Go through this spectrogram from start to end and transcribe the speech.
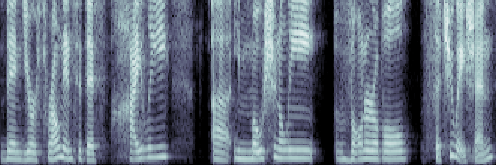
then you're thrown into this highly uh, emotionally vulnerable situation.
